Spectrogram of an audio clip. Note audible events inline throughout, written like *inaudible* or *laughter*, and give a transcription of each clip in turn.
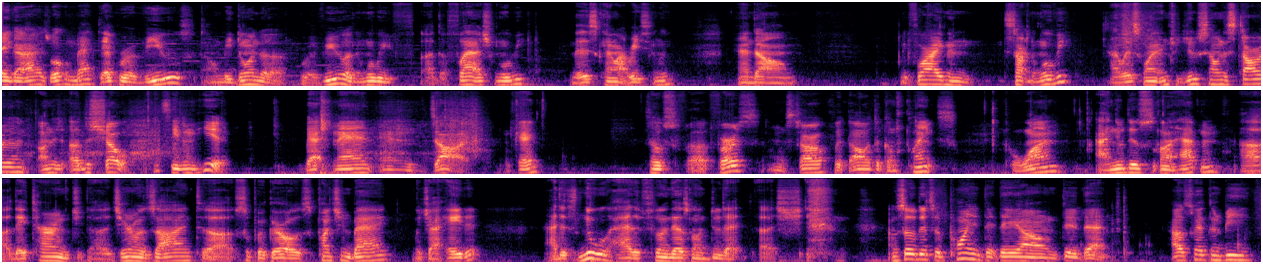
Hey guys, welcome back to Epic Reviews. I'll be doing the review of the movie, uh, the Flash movie. Just came out recently. And um, before I even start the movie, I just want to introduce some of the stars on the, of the show. You see them here. Batman and Zod, okay? So uh, first, I'm to start off with all the complaints. For one, I knew this was going to happen. Uh, they turned uh, General Zod into uh, Supergirl's punching bag, which I hated. I just knew I had a feeling they was going to do that uh, *laughs* shit. I'm so disappointed that they um did that. I was expecting to be,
